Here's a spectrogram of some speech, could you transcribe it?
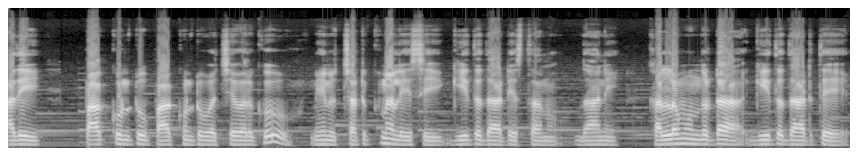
అది పాక్కుంటూ పాక్కుంటూ వచ్చే వరకు నేను చటుక్కున లేచి గీత దాటేస్తాను. దాని కళ్ళ ముందుట గీత దాటితే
